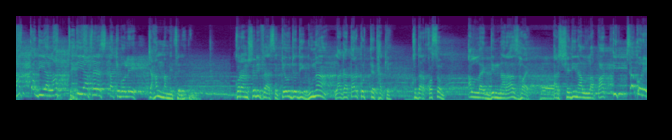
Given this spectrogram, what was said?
ধাক্কা দিয়া, লাথি দিয়া ফেরেস্তাকে বলে জাহান্নামে ফেলে দেব। কোরআন শরীফে আছে, কেউ যদি গুনাহ লাগাতার করতে থাকে, খোদার কসম, আল্লাহ একদিন নারাজ হয় আর সেদিন আল্লাহ পাক ইচ্ছা করে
